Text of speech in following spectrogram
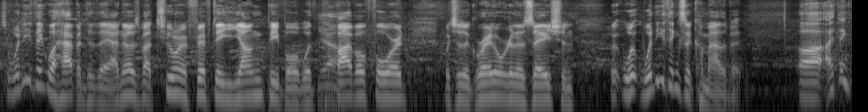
So, what do you think will happen today? I know there's about 250 young people with yeah. 504ward, which is a great organization. What, what do you think is going to come out of it? Uh, I think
